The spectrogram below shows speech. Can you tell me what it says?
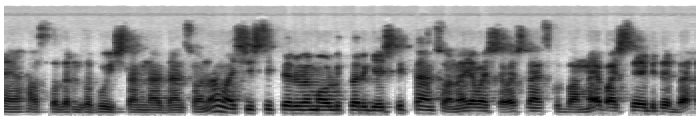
e, hastalarımıza bu işlemlerden sonra. Ama şişlikleri ve morlukları geçtikten sonra yavaş yavaş lens kullanmaya başlayabilirler.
